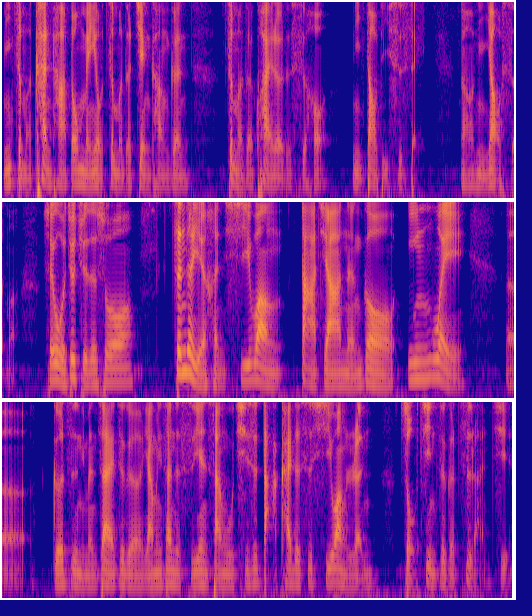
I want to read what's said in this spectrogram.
你怎么看它都没有这么的健康跟这么的快乐的时候，你到底是谁？然后你要什么？所以我就觉得说，真的也很希望大家能够，因为呃，格子你们在这个阳明山的实验山屋，其实打开的是希望人走进这个自然界。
